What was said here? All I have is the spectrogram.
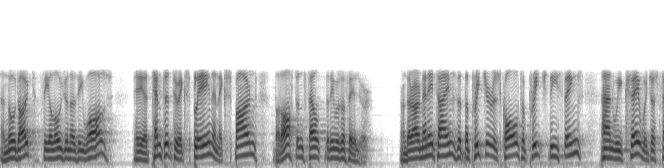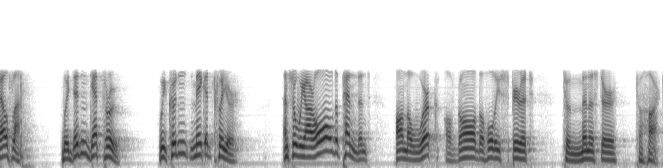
And no doubt, theologian as he was, he attempted to explain and expound, but often felt that he was a failure. And there are many times that the preacher is called to preach these things, and we say we just fell flat. We didn't get through. We couldn't make it clear. And so we are all dependent on the work of God, the Holy Spirit, to minister to hearts.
